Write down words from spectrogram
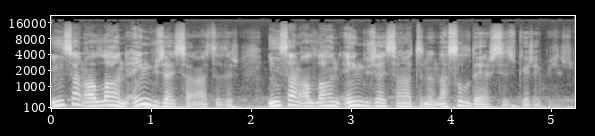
İnsan Allah'ın en güzel sanatıdır. İnsan Allah'ın en güzel sanatını nasıl değersiz görebilir?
